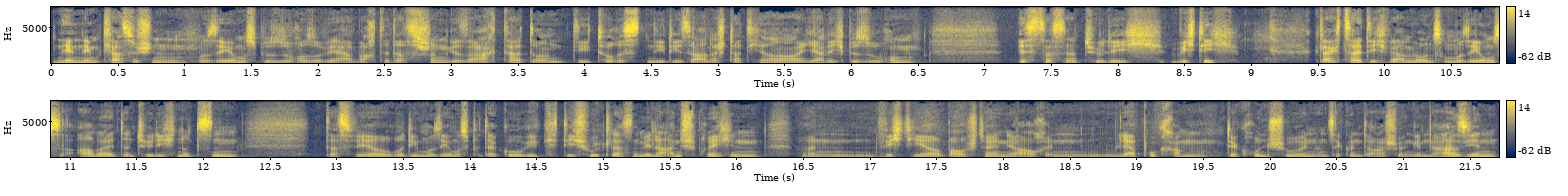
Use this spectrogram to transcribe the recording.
neben dem klassischen Museumsbesucher, so wie Herr Wachte das schon gesagt hat, und die Touristen, die die Saalestadt hier jährlich besuchen, ist das natürlich wichtig. Gleichzeitig werden wir unsere Museumsarbeit natürlich nutzen, dass wir über die Museumspädagogik die Schulklassen wieder ansprechen. Ein wichtiger Baustein ja auch im Lehrprogramm der Grundschulen und Sekundarschulen, Gymnasien.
